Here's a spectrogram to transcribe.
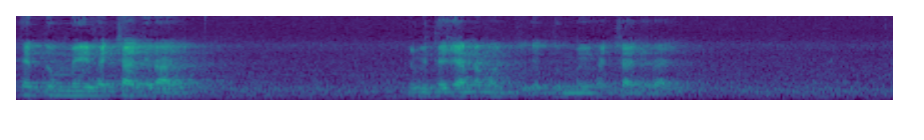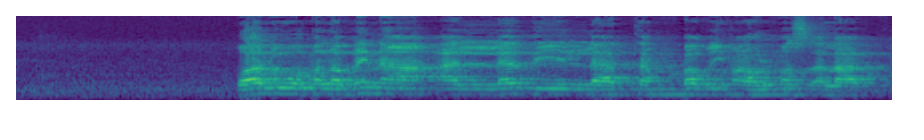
هدومي فچا جراي لبيت جهنم فچا جراي قالوا وما الذي لا تنبغي معه المسألة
